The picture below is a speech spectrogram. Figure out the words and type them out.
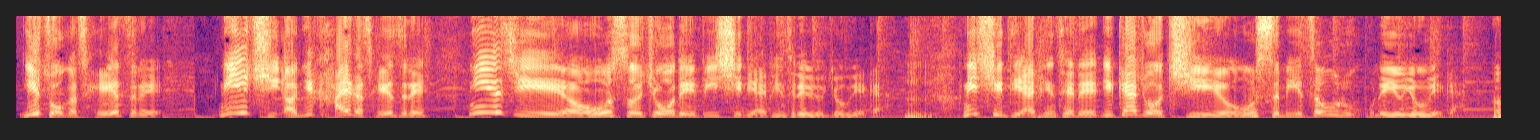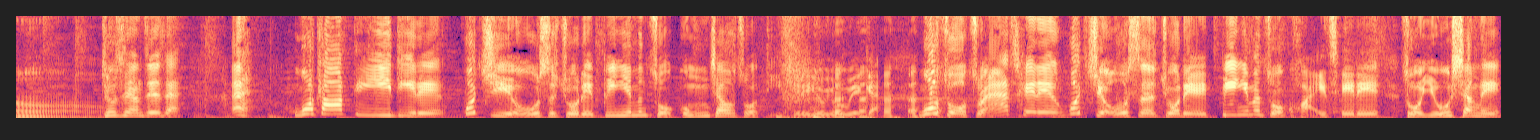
你坐个车子的，你去啊，你开个车子的，你就是觉得比骑电瓶车的有优越感。嗯，你骑电瓶车的，你感觉就是比走路的有优越感。嗯，就这样子噻。哎，我打滴滴的，我就是觉得比你们坐公交、坐地铁的有优越感。我坐专车的，我就是觉得比你们坐快车的、坐优享的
